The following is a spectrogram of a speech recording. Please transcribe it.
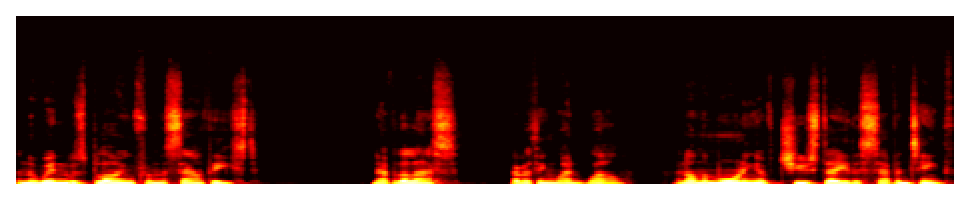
and the wind was blowing from the southeast. Nevertheless, everything went well, and on the morning of Tuesday the 17th,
